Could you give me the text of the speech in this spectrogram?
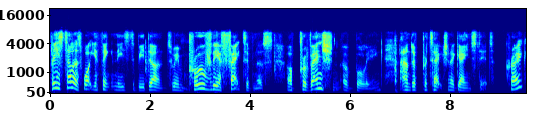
please tell us what you think needs to be done to improve the effectiveness of prevention of bullying and of protection against it. Craig?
